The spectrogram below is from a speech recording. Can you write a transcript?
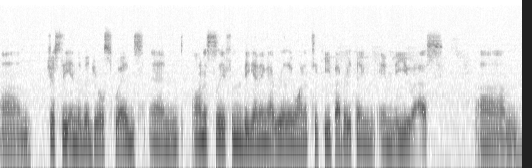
Um, just the individual squids. And honestly, from the beginning, I really wanted to keep everything in the US. Um,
